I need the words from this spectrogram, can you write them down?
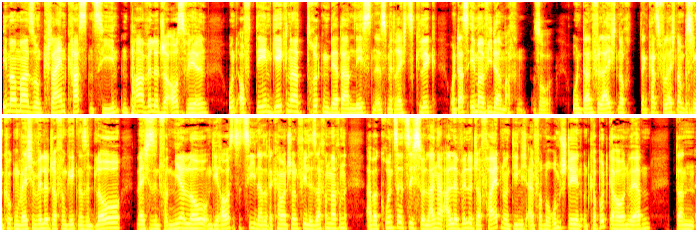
immer mal so einen kleinen Kasten ziehen, ein paar Villager auswählen und auf den Gegner drücken, der da am nächsten ist, mit Rechtsklick und das immer wieder machen. So und dann vielleicht noch, dann kannst du vielleicht noch ein bisschen gucken, welche Villager vom Gegner sind low, welche sind von mir low, um die rauszuziehen. Also da kann man schon viele Sachen machen. Aber grundsätzlich, solange alle Villager fighten und die nicht einfach nur rumstehen und kaputt gehauen werden, dann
